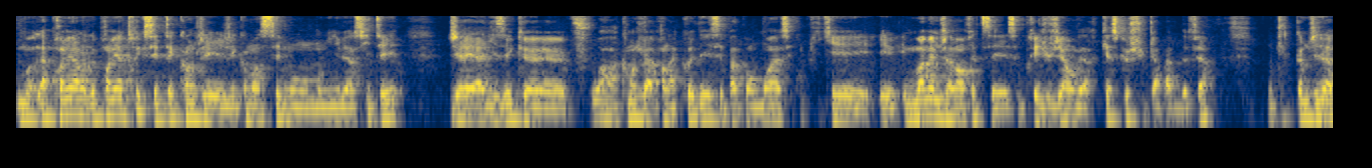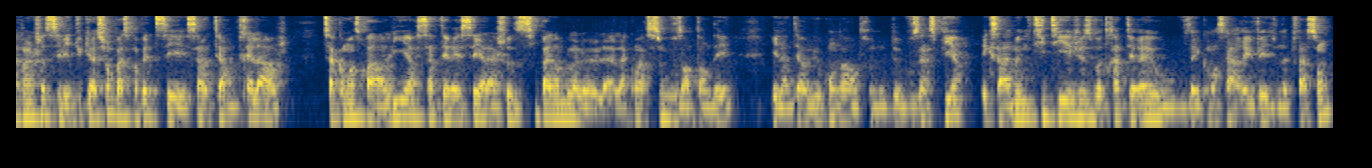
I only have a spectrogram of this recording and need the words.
la première, le premier truc, c'était quand j'ai commencé mon, université. J'ai réalisé que comment je vais apprendre à coder, c'est pas pour moi, c'est compliqué. Et, moi-même, j'avais en fait ces, ces préjugés envers qu'est-ce que je suis capable de faire. Donc, comme je disais, la première chose, c'est l'éducation, parce qu'en fait, c'est un terme très large. Ça commence par lire, s'intéresser à la chose. Si, par exemple, la, conversation que vous entendez et l'interview qu'on a entre nous deux vous inspire, et que ça a même titillé juste votre intérêt ou vous avez commencé à rêver d'une autre façon,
